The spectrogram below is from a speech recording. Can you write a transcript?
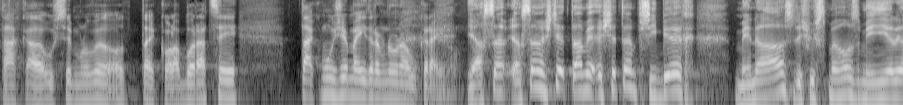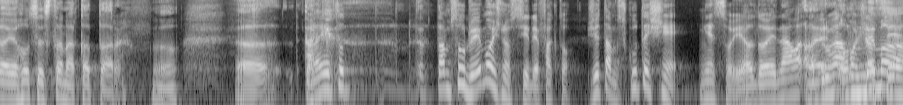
Tak a už jsi mluvil o té kolaboraci tak můžeme jít rovnou na Ukrajinu. Já jsem, já jsem ještě, tam je ještě ten příběh Minář, když už jsme ho zmínili, a jeho cesta na Katar. No. Tak... Ale je to, tam jsou dvě možnosti de facto. Že tam skutečně něco jel dojednávat Ale a druhá on možnost nemá, je,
